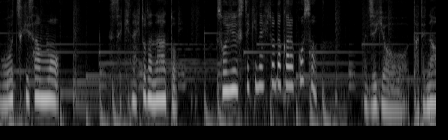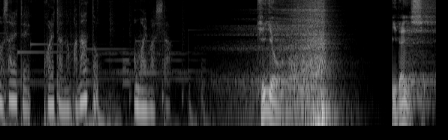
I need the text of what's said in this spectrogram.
大月さんも素敵な人だなとそういう素敵な人だからこそ事業を立て直されてこれたのかなと思いました。企業の遺伝子。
